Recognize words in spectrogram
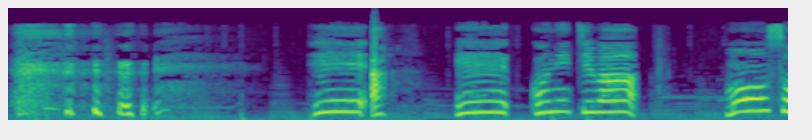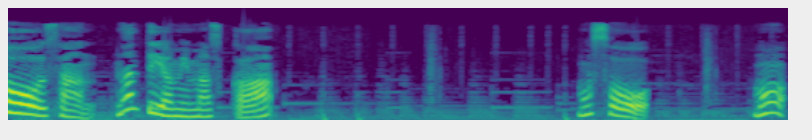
へえ、あ、えー、こんにちは。もそうさん。なんて読みますか？もそう。も、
